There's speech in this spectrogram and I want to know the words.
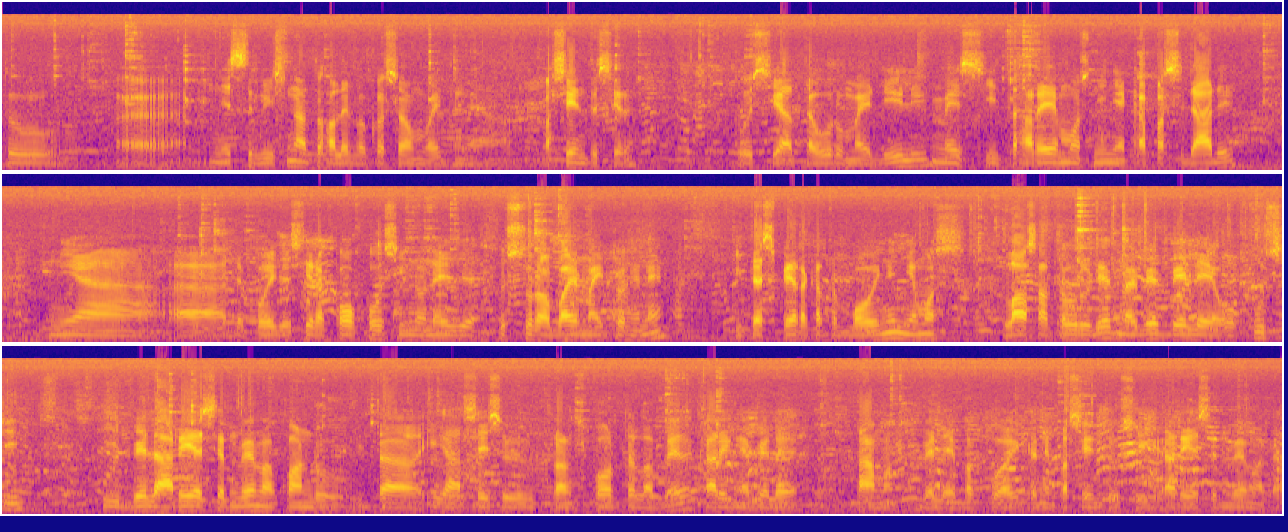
Tu uh, serviço, né? Tu hal evacuação vai ter paciente sira. Pois já está uru mais dele, mas itaremos minha capacidade, minha uh, depois de sira cocos Indonésia, Surabaya mais torre, né? kita espera kata bawah ini nyamos la satu dia nabe bele ofusi i bele area sen bema quando ita ia sesu transporte la bele karinga bele taama vele pakua ikka ne pasientusi arjesen vemaga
